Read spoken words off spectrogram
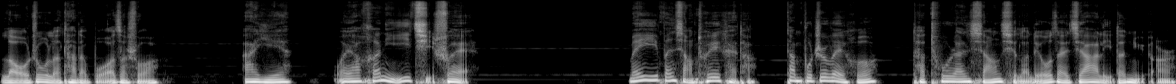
搂住了他的脖子，说：“阿姨，我要和你一起睡。”梅姨本想推开他，但不知为何，她突然想起了留在家里的女儿，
